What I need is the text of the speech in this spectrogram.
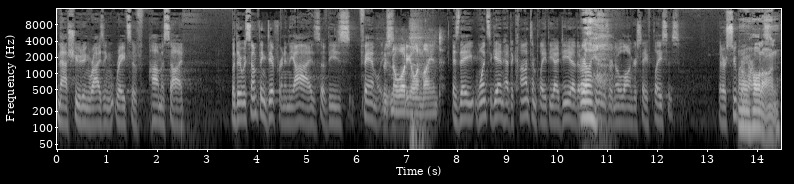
mass shooting, rising rates of homicide. But there was something different in the eyes of these families There's no audio on my end. as they once again had to contemplate the idea that Really? our schools are no longer safe places, that our All supermarkets right, hold on.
